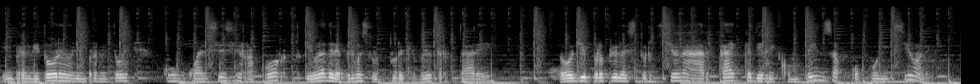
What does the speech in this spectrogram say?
imprenditore non imprenditore, con qualsiasi rapporto. E una delle prime strutture che voglio trattare oggi è proprio l'istruzione arcaica di ricompensa o punizione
